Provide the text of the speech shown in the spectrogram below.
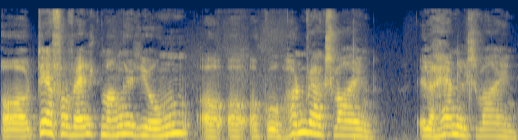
Og derfor valgte mange af de unge at, at, at gå håndværksvejen eller handelsvejen.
